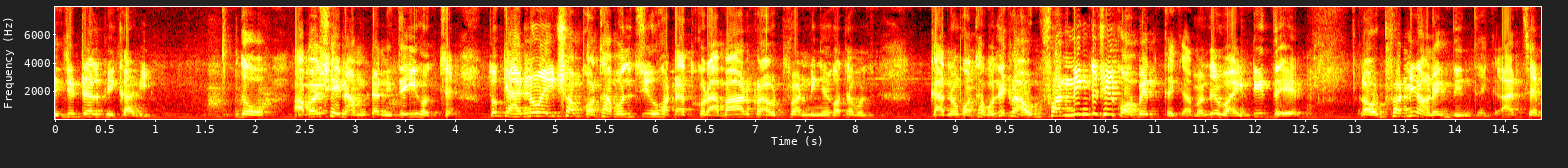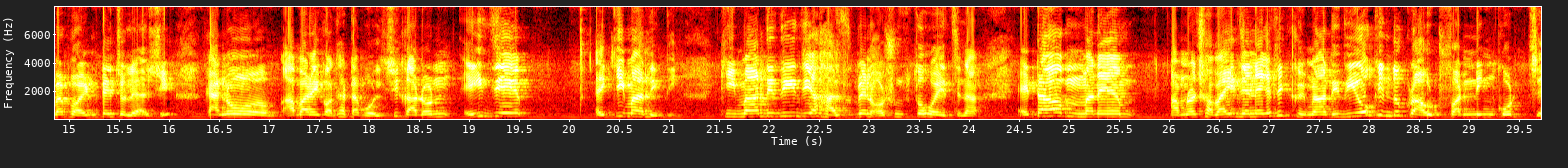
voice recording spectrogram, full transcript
ডিজিটাল ভিকারি তো আবার সেই নামটা নিতেই হচ্ছে। তো কেন এই সব কথা বলছি? হঠাৎ করে আবার ক্রাউড ফান্ডিং এর কথা বলছি। কেন কথা বলছি? ক্রাউড ফান্ডিং তো সেই কবের থেকে? আমাদের ওয়াইটিতে ক্রাউড ফান্ডিং অনেক দিন থেকে। আচ্ছা এবার পয়েন্টে চলে আসি। কেন আবার এই কথাটা বলছি? কারণ এই যে, এই কিমা দিদি কিমা দিদি যে হাজবেন্ড অসুস্থ হয়েছে না, এটা মানে আমরা সবাই জেনে গেছি, কিমা দিদিও কিন্তু ক্রাউড ফান্ডিং করছে।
